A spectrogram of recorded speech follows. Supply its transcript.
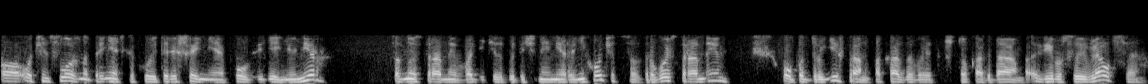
э, очень сложно принять какое-то решение по введению мер. С одной стороны, вводить избыточные меры не хочется, с другой стороны, опыт других стран показывает, что когда вирус выявлялся,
